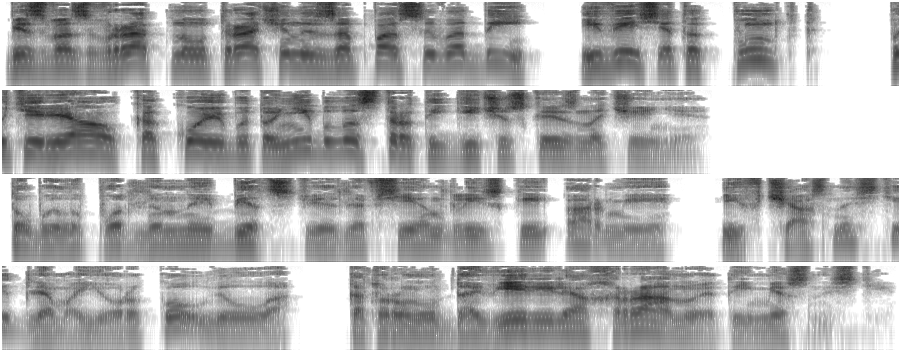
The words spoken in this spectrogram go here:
безвозвратно утрачены запасы воды, и весь этот пункт потерял какое бы то ни было стратегическое значение. То было подлинное бедствие для всей английской армии, и, в частности, для майора Колвилла, которому доверили охрану этой местности.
